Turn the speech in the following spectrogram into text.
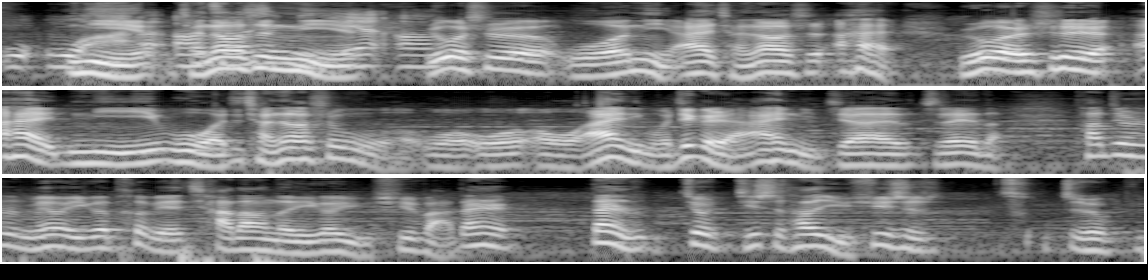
我我你啊强调的是你，啊如果是我你爱，强调的是爱；如果是爱你我，就强调的是我我我我爱你，我这个人爱你之类之类的。它就是没有一个特别恰当的一个语序吧。但是，但是就即使它的语序是就是不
